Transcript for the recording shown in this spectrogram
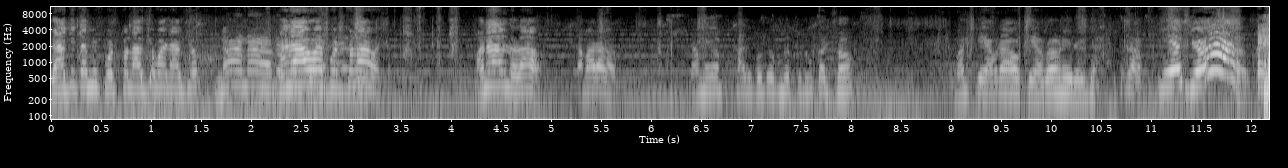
લાવજો તમે પોટકો લાવજો લાવજો. ના ના ના લાવો પોટકો લાવો. મને હાલ લાવો તમારા તમે ખાલી ખોટું અમને પેલું કરશો? મને કેવડાવો કેવડાવણી રહી એ જો એ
